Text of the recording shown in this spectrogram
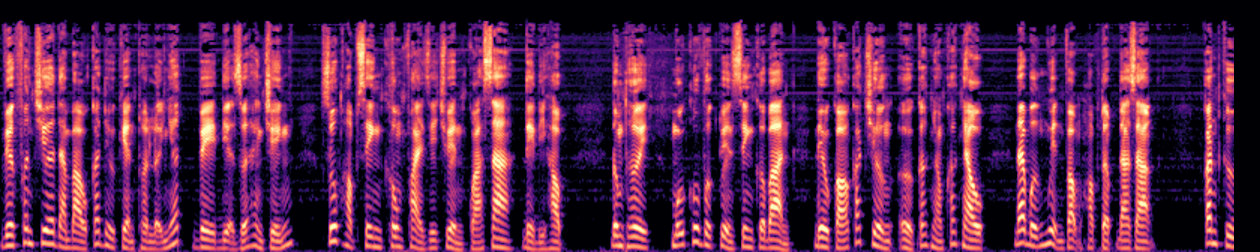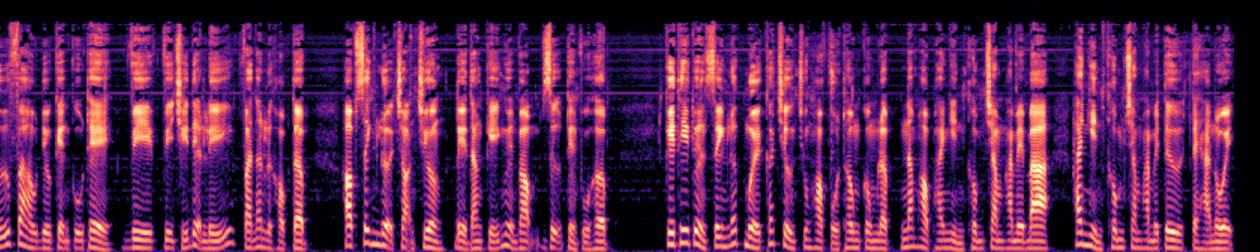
Việc phân chia đảm bảo các điều kiện thuận lợi nhất về địa giới hành chính, giúp học sinh không phải di chuyển quá xa để đi học. Đồng thời, mỗi khu vực tuyển sinh cơ bản đều có các trường ở các nhóm khác nhau, đáp ứng nguyện vọng học tập đa dạng. Căn cứ vào điều kiện cụ thể vì vị trí địa lý và năng lực học tập, học sinh lựa chọn trường để đăng ký nguyện vọng dự tuyển phù hợp. Kỳ thi tuyển sinh lớp 10 các trường trung học phổ thông công lập năm học 2023-2024 tại Hà Nội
